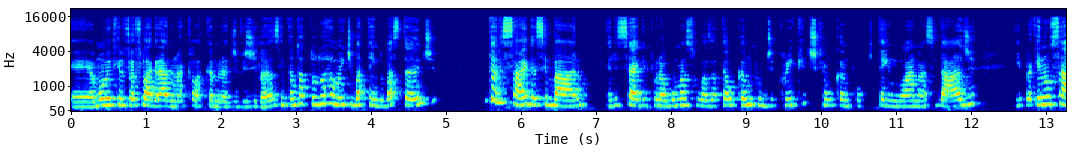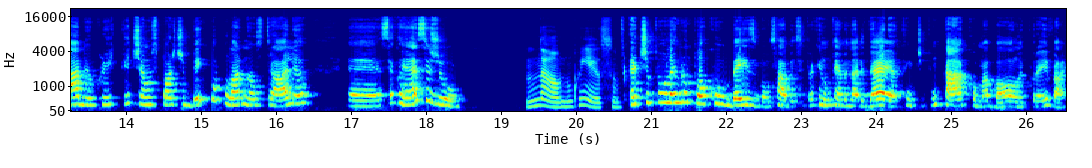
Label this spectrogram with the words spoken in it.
é, o momento que ele foi flagrado naquela câmera de vigilância, então tá tudo realmente batendo bastante. Então ele sai desse bar, ele segue por algumas ruas até o campo de cricket, que é um campo que tem lá na cidade. E para quem não sabe, o cricket é um esporte bem popular na Austrália. É, você conhece, Ju? Não, não conheço. É tipo, lembra um pouco o beisebol, sabe? Assim, para quem não tem a menor ideia, tem tipo um taco, uma bola e por aí vai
